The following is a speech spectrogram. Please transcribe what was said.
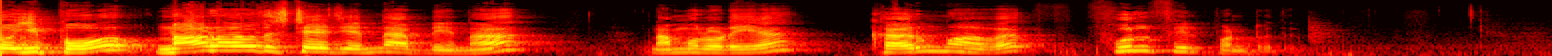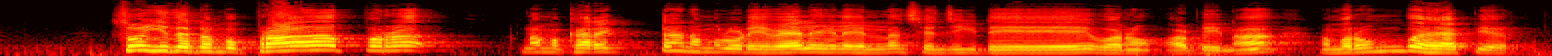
ஸோ இப்போது நாலாவது ஸ்டேஜ் என்ன அப்படின்னா நம்மளுடைய கர்மாவை ஃபுல்ஃபில் பண்ணுறது ஸோ இதை நம்ம ப்ராப்பராக நம்ம கரெக்டாக நம்மளுடைய வேலைகளை எல்லாம் செஞ்சுக்கிட்டே வரோம் அப்படின்னா நம்ம ரொம்ப ஹாப்பியாக இருக்கும்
